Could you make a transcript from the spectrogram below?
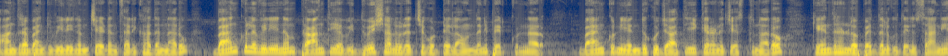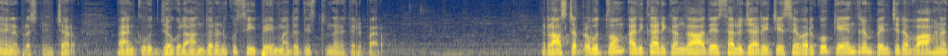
ఆంధ్ర బ్యాంక్ విలీనం చేయడం సరికాదన్నారు. బ్యాంకుల విలీనం ప్రాంతీయ విద్వేషాలు రెచ్చగొట్టేలా ఉందని పేర్కొన్నారు. బ్యాంకును ఎందుకు జాతీయకరణ చేస్తున్నారో కేంద్రంలో పెద్దలకు తెలుసా అని ఆయన ప్రశ్నించారు. బ్యాంకు ఉద్యోగుల ఆందోళనకు సిపిఐ మద్దతిస్తుందని తెలిపారు. రాష్ట్ర ప్రభుత్వం అధికారికంగా ఆదేశాలు జారీ చేసే వరకు కేంద్రం పెంచిన వాహన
